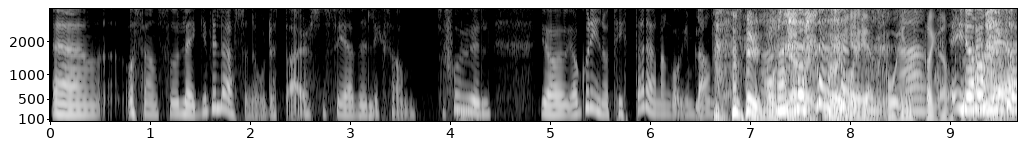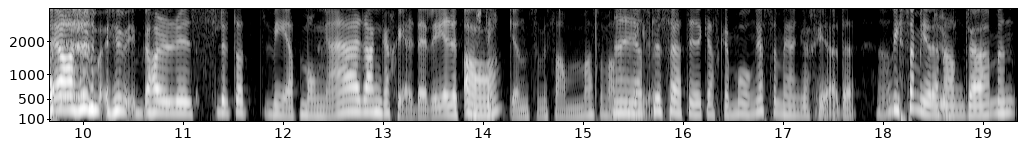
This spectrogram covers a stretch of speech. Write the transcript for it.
Eh, och sen så lägger vi lösenordet där så ser vi liksom, så får vi väl, jag, jag går in och tittar där någon gång ibland. Nu måste jag följa er på Instagram. Ja. ja, hur, hur, har det slutat med att många är engagerade eller är det ett par Ja. stycken som är samma som Nej, jag skulle säga att det är ganska många som är engagerade. Ja. Vissa mer än andra men,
